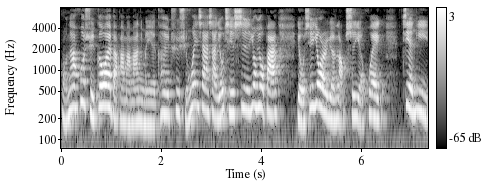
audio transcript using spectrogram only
哦，那或许各位爸爸妈妈，你们也可以去询问一下下，尤其是幼幼班，有些幼儿园老师也会建议，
